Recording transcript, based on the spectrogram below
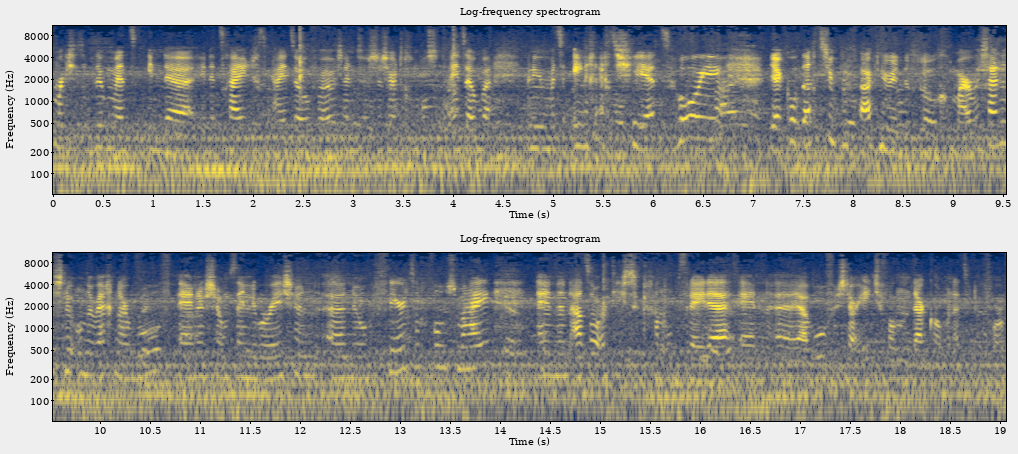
Maar ik zit op dit moment de, in de trein richting Eindhoven. We zijn tussen Zertogenbos en Eindhoven. Ik ben hier met de enige echte Juliette. Hoi! Jij komt echt super vaak nu in de vlog. Maar we zijn dus nu onderweg naar Wolf. En er is zometeen Liberation uh, 040 volgens mij. En een aantal artiesten gaan optreden. En uh, ja, Wolf is daar eentje van. Daar komen we natuurlijk voor.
